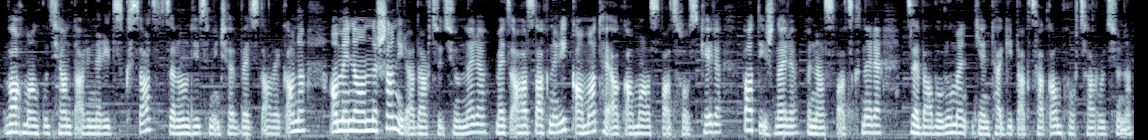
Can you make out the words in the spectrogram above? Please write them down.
Վաղ մանկության տարիներից սկսած ծնունդից մինչև 6 տարեկանը ամենաաննշան իրադարձությունները, մեծահասակների կամա թե ակամա ասված խոսքերը, պատիժները, վնասվածքները ձևավորում են յենթագիտակցական փորձառությունը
